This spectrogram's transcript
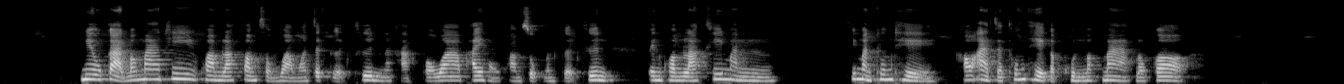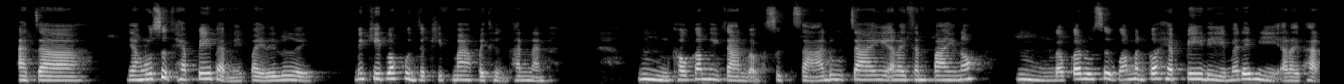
ำมีโอกาสมาก ๆ ที่ความรักความสมหวังมันจะเกิดขึ้นนะคะ เพราะว่าไพ่ของความสุขมันเกิดขึ้น เป็นความรักที่มันที่มันทุ่มเท เขาอาจจะทุ่มเทกับคุณมาก ๆ แล้วก็ อาจจะยังรู้สึกแฮปปี้แบบนี้ไปเรื่อย ๆ ไม่คิดว่าคุณจะคิดมากไปถึงขั้นนั้น อืมเขาก็มีการแบบศึกษาดูใจอะไรกันไปเนาะ อืมแล้วก็รู้สึกว่ามันก็แฮปปี้ดีไม่ได้มีอะไรขัด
